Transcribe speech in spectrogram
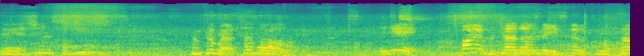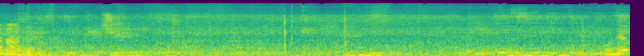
네, 실컷 형 타봐요. 타서 이게 처음에 불편하다는데 있으면 금방 편하다는데. 오세요.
